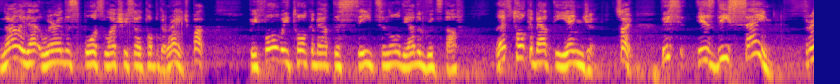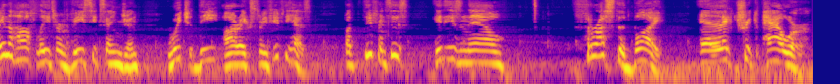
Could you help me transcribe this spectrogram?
not only that, we're in the sports luxury, so top of the range. But before we talk about the seats and all the other good stuff, let's talk about the engine. So, this is the same 3.5 litre V6 engine which the RX 350 has. But the difference is it is now thrusted by electric power.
